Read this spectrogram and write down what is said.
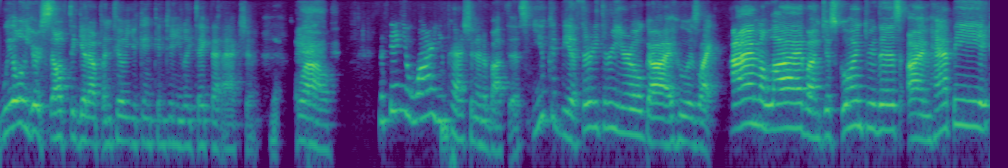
will yourself to get up until you can continually take that action. Yeah. Wow. Nathanael, why are you passionate about this? You could be a 33 year old guy who is like, I'm alive. I'm just going through this. I'm happy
